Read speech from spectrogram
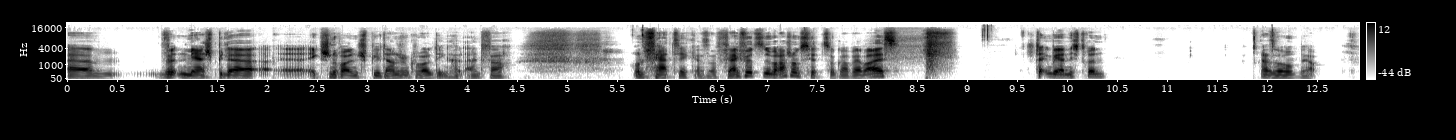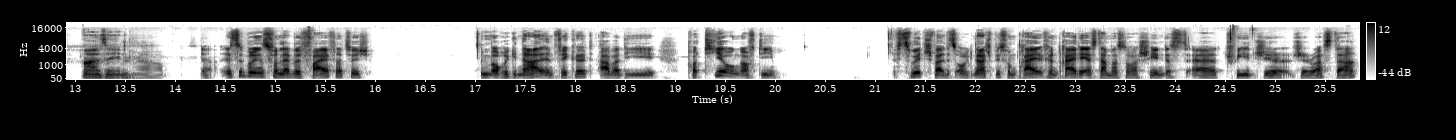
Ähm, wird ein Mehrspieler äh, Action-Rollenspiel, Dungeon Crawl-Ding halt einfach. Und fertig. Also vielleicht wird es ein Überraschungshit sogar, wer weiß. Stecken wir ja nicht drin. Also, ja. Mal sehen. Ja. ja. Ist übrigens von Level 5 natürlich im Original entwickelt, aber die Portierung auf die Switch, weil das Originalspiel ist vom 3, für ein 3DS damals noch erschienen, das äh, Tree Girasta,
